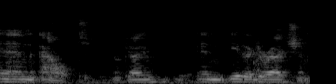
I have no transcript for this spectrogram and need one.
and out, okay, in either direction.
